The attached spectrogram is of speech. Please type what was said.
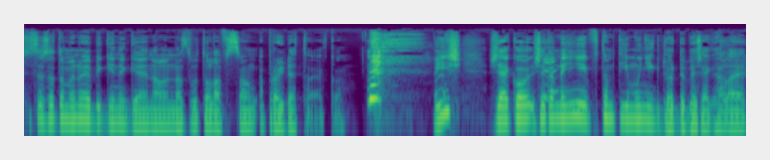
sice se to jmenuje Begin Again, ale nazvu to Love Song a projde to, jako. víš, že, jako, že tam není v tom týmu nikdo, kdo by řekl, hele,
